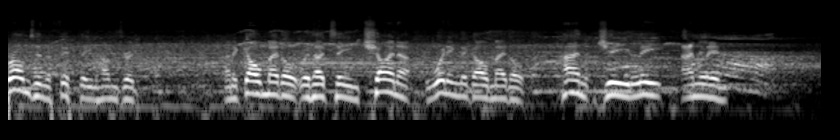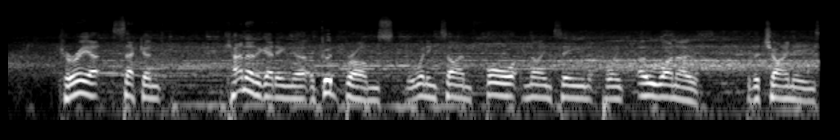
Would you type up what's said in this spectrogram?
bronze in the 1500, and a gold medal with her team. China winning the gold medal. Han, Ji, Li, and Lin. Korea second. Canada getting a, a good bronze. The winning time 4.19.010 for the Chinese.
